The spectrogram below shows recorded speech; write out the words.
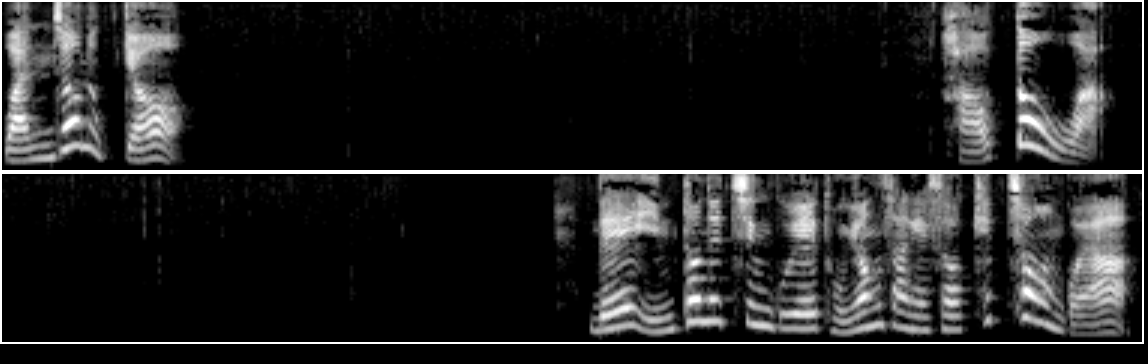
완전 웃겨. 好逗啊! 내 인터넷 친구의 동영상에서 캡처한 거야.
